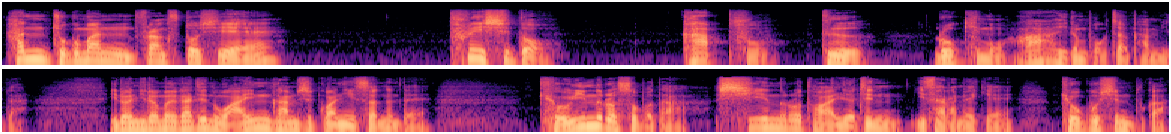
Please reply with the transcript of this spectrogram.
한 조그만 프랑스 도시에 프리시도, 가프, 드, 로키모, 아, 이름 복잡합니다. 이런 이름을 가진 와인 감식관이 있었는데 교인으로서보다 시인으로 더 알려진 이 사람에게 교구 신부가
